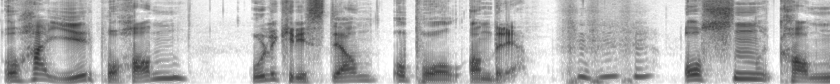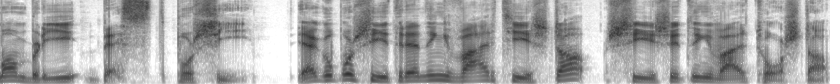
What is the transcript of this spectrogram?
og heier på han, Ole Kristian og Pål André. Åssen kan man bli best på ski? Jeg går på skitrening hver tirsdag, skiskyting hver torsdag.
